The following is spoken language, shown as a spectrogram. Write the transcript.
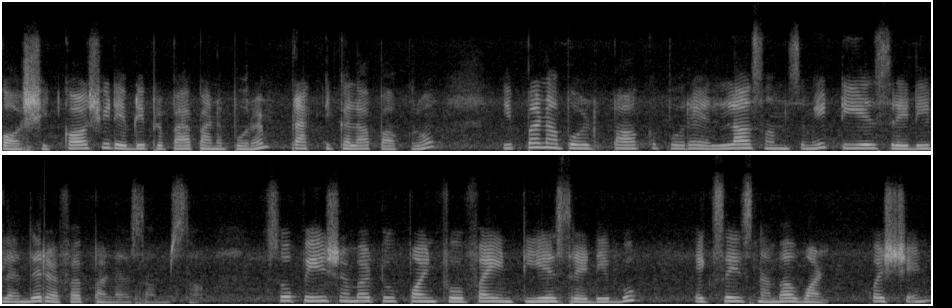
cost sheet cost எப்படி ப்ரிப்பேர் பண்ண போகிறேன் ப்ராக்டிக்கலாக பார்க்குறோம். இப்போ நான் போ பார்க்க போகிற எல்லா சம்ஸுமே டிஎஸ் ரெடியிலேருந்து ரெஃபர் பண்ண சம்ஸ் தான். So page number two point four five in T S Reddy book exercise number one Question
